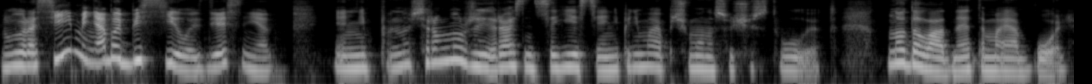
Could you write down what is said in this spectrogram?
Ну, в России меня бы бесило, здесь нет. Я не... Ну, все равно же разница есть. Я не понимаю, почему она существует. Ну да ладно, это моя боль.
